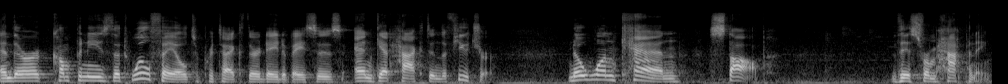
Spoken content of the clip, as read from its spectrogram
And there are companies that will fail to protect their databases and get hacked in the future. No one can stop this from happening.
